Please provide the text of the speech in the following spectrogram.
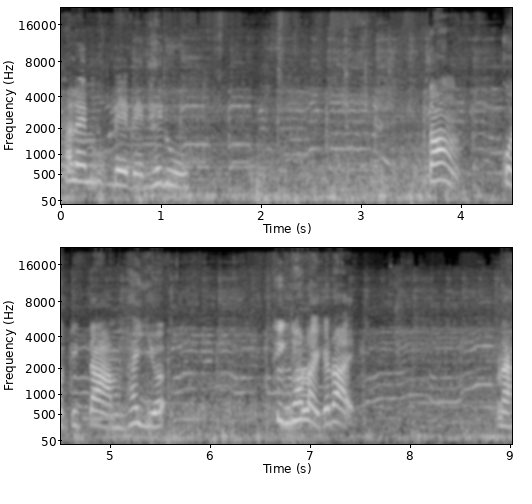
ถ้าเล่นเบเบดให้ดู ต้องกดติดตามให้เยอะ ถึงเท่าไหร่ก็ได้ นะ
